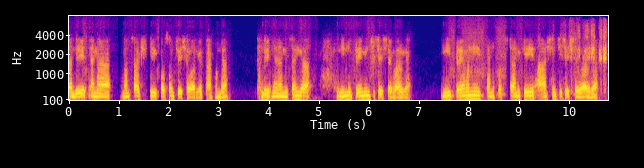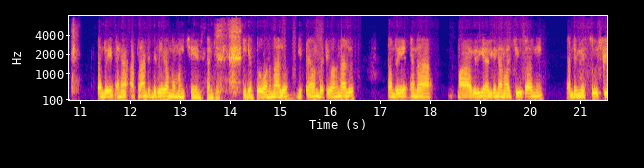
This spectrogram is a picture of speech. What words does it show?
తండ్రి ఆయన మనసాక్షి కోసం చేసేవారుగా కాకుండా తండ్రి నేను నిజంగా నిన్ను ప్రేమించి చేసేవారుగా నీ ప్రేమని కనపరచడానికి ఆశించి చేసేవారుగా తండ్రి నేను అట్లాంటి బిడ్డలుగా మమ్మల్ని చేయండి తండ్రి. నీకు ఎంతో వందనాలు నీ ప్రేమను బట్టి వందనాలు. తండ్రి నేను మా విరిగి నలిగిన మా జీవితాలని తండ్రి మీరు చూసి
